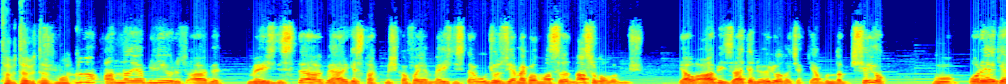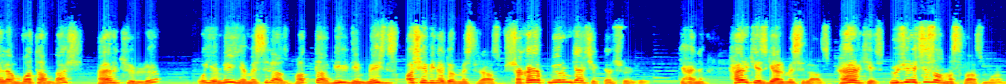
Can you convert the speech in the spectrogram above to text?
Tabii tabii tabii. Bunu anlayabiliyoruz abi. Mecliste abi herkes takmış kafaya mecliste ucuz yemek olması nasıl olurmuş? Ya abi zaten öyle olacak. Ya bunda bir şey yok. Bu oraya gelen vatandaş her türlü o yemeği yemesi lazım. Hatta bildiğim meclis aşevine dönmesi lazım. Şaka yapmıyorum gerçekten söylüyorum. Yani herkes gelmesi lazım. Herkes. Ücretsiz olması lazım oranın.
